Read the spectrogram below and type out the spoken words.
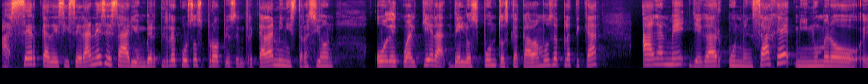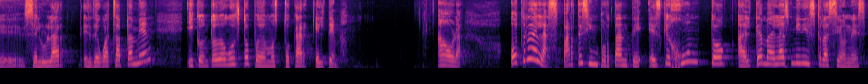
acerca de si será necesario invertir recursos propios entre cada administración o de cualquiera de los puntos que acabamos de platicar, háganme llegar un mensaje. Mi número eh, celular es de WhatsApp también y con todo gusto podemos tocar el tema. Ahora, otra de las partes importantes es que junto al tema de las administraciones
